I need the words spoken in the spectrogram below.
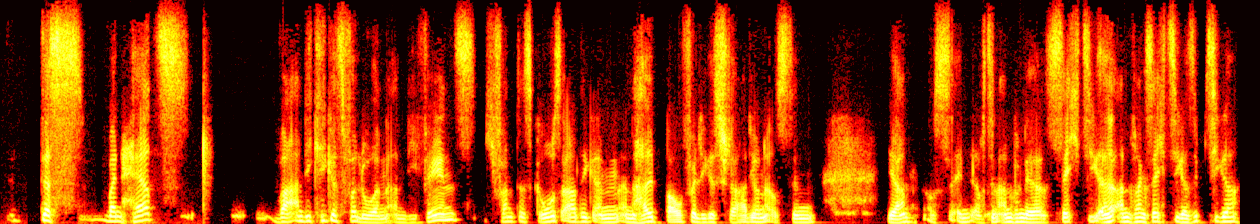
das, mein Herz war an die Kickers verloren, an die Fans. Ich fand das großartig, ein, ein halb baufälliges Stadion aus den, ja, aus, aus den Anfang der 60er, äh, Anfang 60er, 70er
